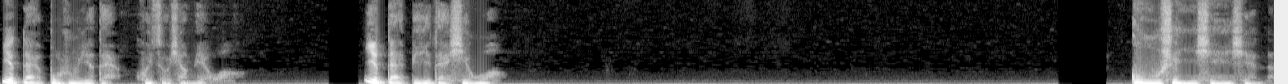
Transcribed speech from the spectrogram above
一代不如一代，会走向灭亡；一代比一代兴旺。古圣先贤呢，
